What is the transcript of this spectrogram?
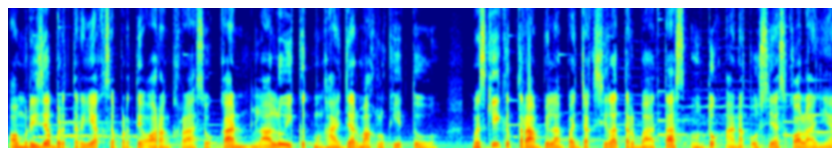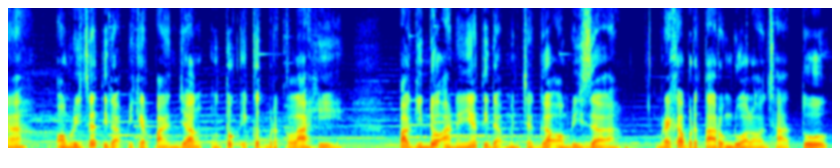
Om Riza berteriak seperti orang kerasukan lalu ikut menghajar makhluk itu. Meski keterampilan pencaksilat terbatas untuk anak usia sekolahnya, Om Riza tidak pikir panjang untuk ikut berkelahi. Pak Gindo anehnya tidak mencegah Om Riza. Mereka bertarung dua lawan satu,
